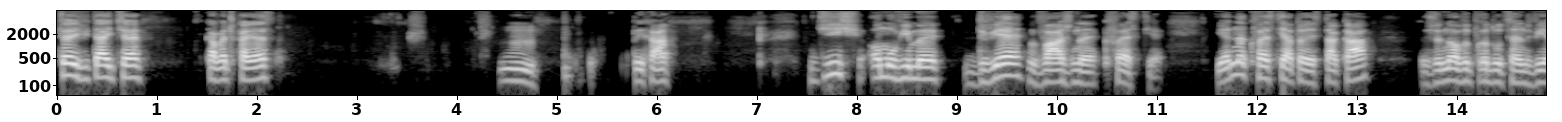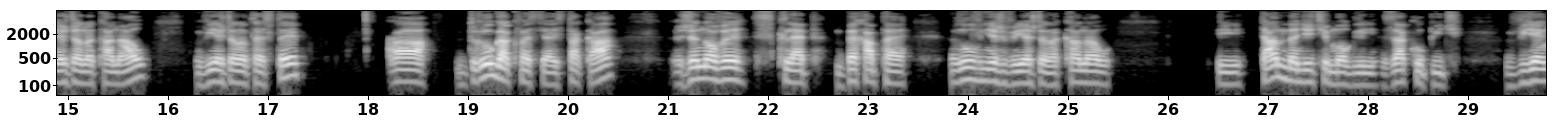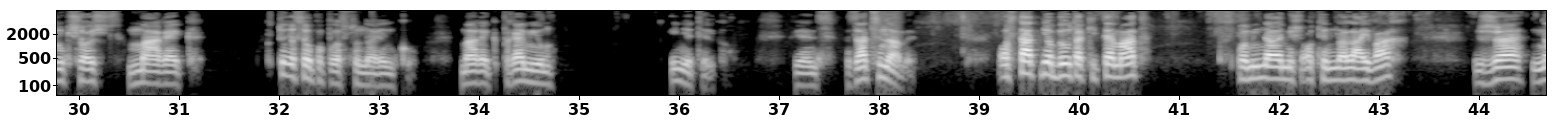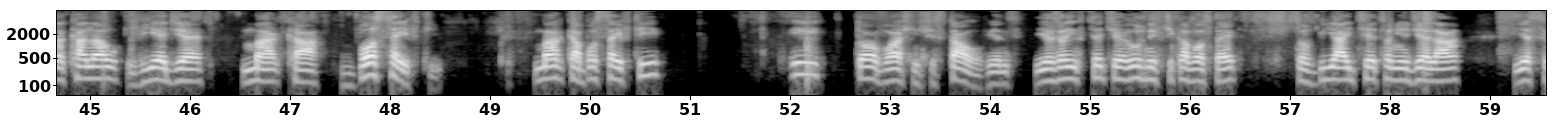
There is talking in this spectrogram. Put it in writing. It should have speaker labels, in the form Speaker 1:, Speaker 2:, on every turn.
Speaker 1: Cześć, witajcie. Kaweczka jest. Mm, pycha. Dziś omówimy dwie ważne kwestie. Jedna kwestia to jest taka, że nowy producent wjeżdża na kanał, wjeżdża na testy, a druga kwestia jest taka, że nowy sklep BHP również wyjeżdża na kanał i tam będziecie mogli zakupić większość marek, które są po prostu na rynku. Marek premium i nie tylko. Więc zaczynamy. Ostatnio był taki temat, wspominałem już o tym na live'ach, że na kanał wjedzie marka Boss Safety. Marka Boss Safety i to właśnie się stało, więc jeżeli chcecie różnych ciekawostek, to wbijajcie co niedziela jest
